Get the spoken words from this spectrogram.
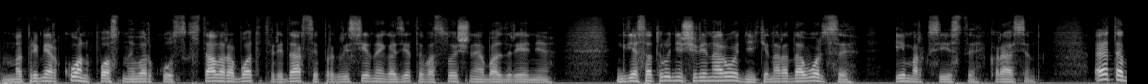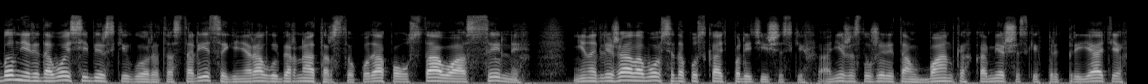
Например, Кон, посланный в Иркутск, стал работать в редакции прогрессивной газеты «Восточное обозрение», где сотрудничали народники, народовольцы и марксисты Красин. Это был не рядовой сибирский город, а столица генерал-губернаторства, куда по уставу о ссыльных не надлежало вовсе допускать политических. Они же служили там в банках, коммерческих предприятиях,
